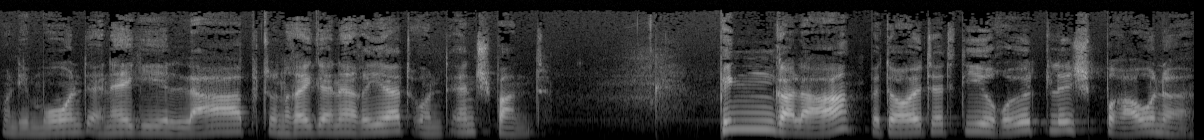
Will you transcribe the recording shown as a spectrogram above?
und die Mondenergie labt und regeneriert und entspannt. Pingala bedeutet die rötlich-braune.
